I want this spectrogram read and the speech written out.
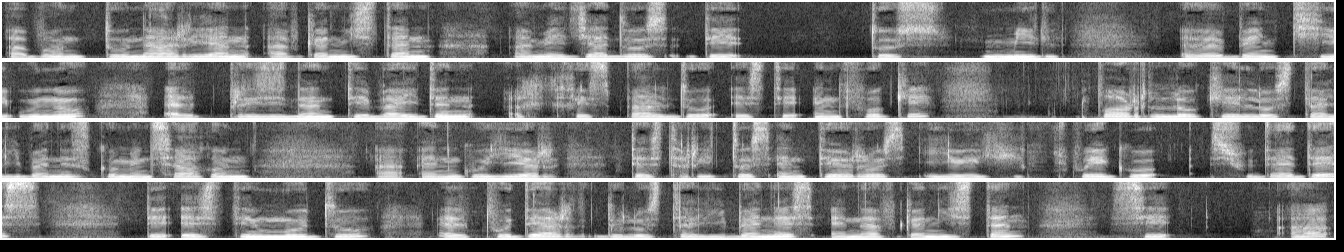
abandonarían Afganistán a mediados de 2021. El presidente Biden respaldó este enfoque, por lo que los talibanes comenzaron a engullir distritos enteros y luego ciudades. De este modo, el poder de los talibanes en Afganistán se ha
